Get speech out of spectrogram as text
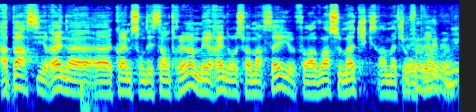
à part si Rennes a, a quand même son destin entre les mains, mais Rennes reçoit Marseille, il faudra voir ce match qui sera un match Le européen. favori,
